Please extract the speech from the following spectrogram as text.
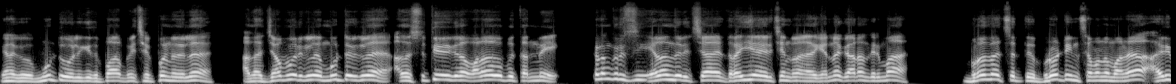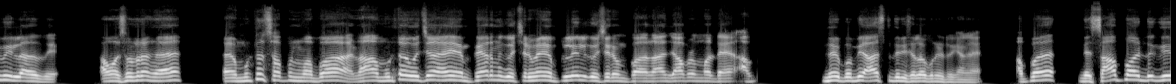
எனக்கு மூட்டு வலிக்குதுப்பா போய் செக் பண்ணதில்லை அந்த ஜவ்வு இருக்குல்ல மூட்டு இருக்குல்ல அதை சுத்தி இருக்கிற வளவப்பு தன்மை இளந்துருச்சி இழந்துருச்சா ட்ரை ஆயிருச்சுன்றாங்க அதுக்கு என்ன காரணம் தெரியுமா? புரதச்சத்து புரோட்டீன் சம்பந்தமான அறிவு இல்லாதது. அவங்க சொல்றாங்க "அஹ், முட்டை சாப்பிடணுமாப்பா? நான் முட்டை வச்சா என் பேரனுக்கு வச்சிருவேன் என் பிள்ளைகளுக்கு வச்சிருவேன்ப்பா. நான் சாப்பிட மாட்டேன். இந்த இப்போ போய் ஆஸ்பத்திரி செலவு பண்ணிட்டு இருக்காங்க. அப்ப இந்த சாப்பாட்டுக்கு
